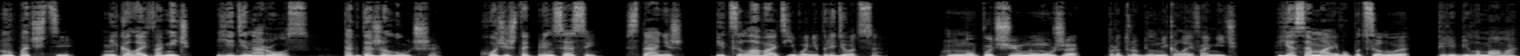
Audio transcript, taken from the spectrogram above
Ну, почти. Николай Фомич — единорос. Так даже лучше. Хочешь стать принцессой? Станешь. И целовать его не придется». «Ну почему же?» — протрубил Николай Фомич. «Я сама его поцелую», — перебила мама.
